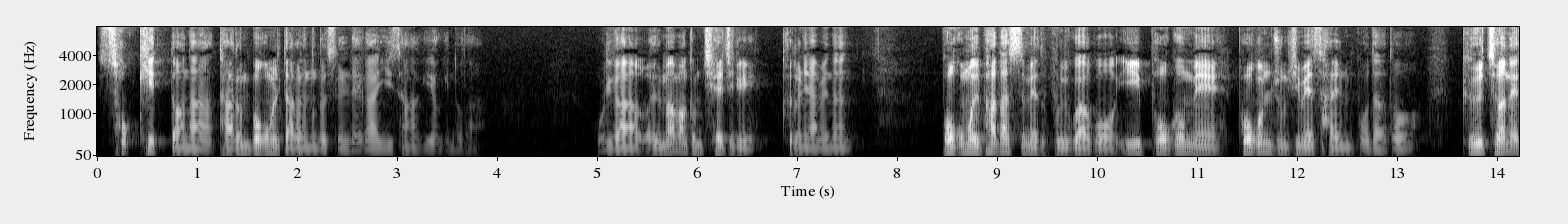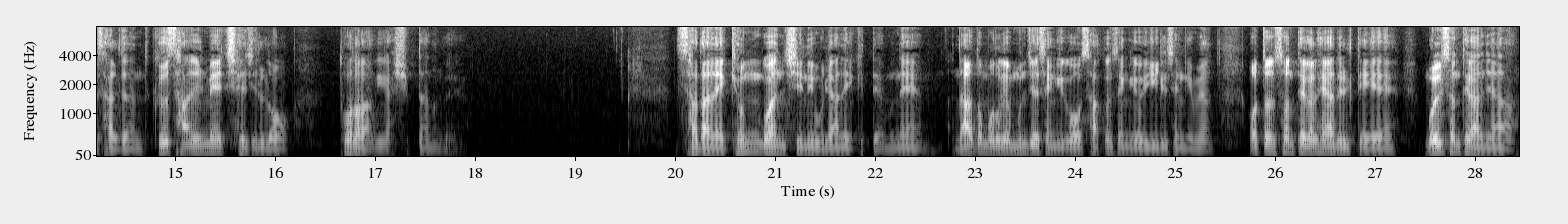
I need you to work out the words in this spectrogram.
속히 떠나 다른 복음을 따르는 것을 내가 이상하게 여기노라. 우리가 얼마만큼 체질이 그러냐면은 복음을 받았음에도 불구하고 이 복음의 복음 중심의 삶보다도 그 전에 살던 그 삶의 체질로 돌아가기가 쉽다는 거예요. 사단의 경관신이 우리 안에 있기 때문에 나도 모르게 문제 생기고 사건 생기고 일이 생기면 어떤 선택을 해야 될 때에 뭘 선택하냐?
